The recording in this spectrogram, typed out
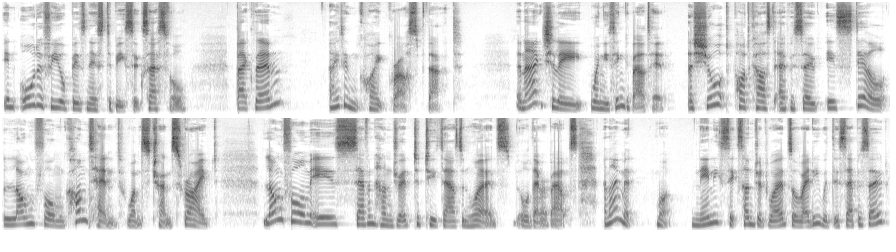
in order for your business to be successful. Back then, I didn't quite grasp that. And actually, when you think about it, a short podcast episode is still long form content once transcribed. Long form is 700 to 2000 words or thereabouts, and I'm at what, nearly 600 words already with this episode?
